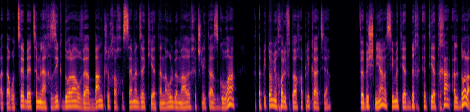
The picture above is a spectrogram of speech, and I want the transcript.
ואתה רוצה בעצם להחזיק דולר והבנק שלך חוסם את זה כי אתה נעול במערכת שליטה סגורה, אתה פתאום יכול לפתוח אפליקציה, ובשנייה לשים את, יד, את ידך על דולר.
